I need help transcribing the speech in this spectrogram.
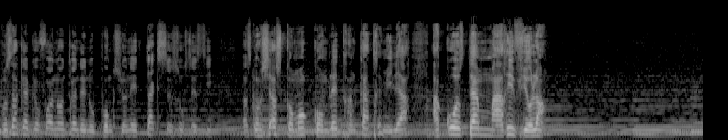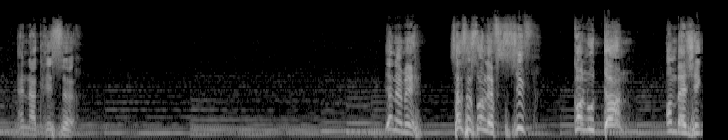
C'est pour ça que quelquefois on est en train de nous ponctionner taxes sur ceci. Parce qu'on cherche comment combler 34 milliards à cause d'un mari violent. Un agresseur. Bien aimé, ça ce sont les chiffres qu'on nous donne en Belgique.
